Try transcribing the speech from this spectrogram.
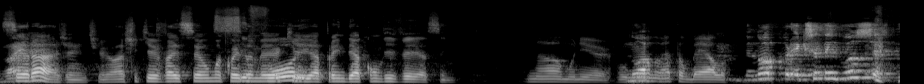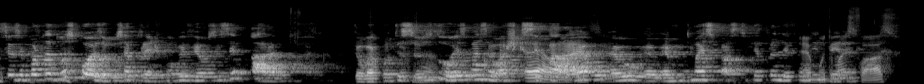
Será, gente? Eu acho que vai ser uma coisa Se meio for... que aprender a conviver, assim. Não, Munir, o não, mundo não é tão belo. Não, é que você tem duas. Você pode ter duas coisas. Você aprende a conviver ou você separa. Então vai acontecer os dois, mas eu acho que é, separar é, é, é, muito mais fácil do que aprender com É muito mais né? fácil.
